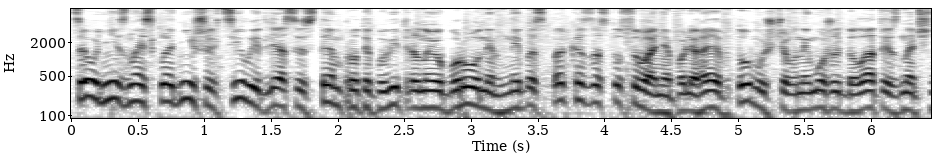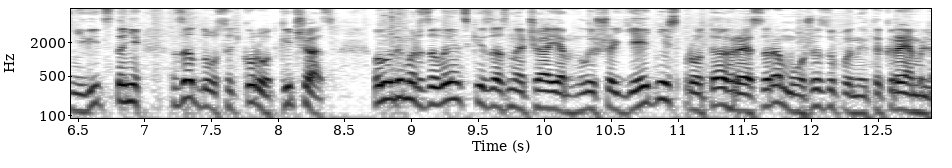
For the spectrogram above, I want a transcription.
це одні з найскладніших цілей для систем протиповітряної оборони. Небезпека застосування полягає в тому, що вони можуть долати значні відстані за досить короткий час. Володимир Зеленський зазначає, лише єдність проти агресора може зупинити Кремль.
